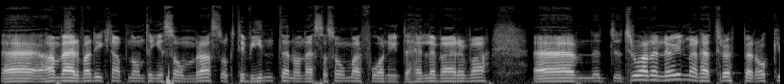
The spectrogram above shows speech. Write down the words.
Eh, han värvade ju knappt någonting i somras och till vintern och nästa sommar får han ju inte heller värva. Eh, tror han är nöjd med den här truppen och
